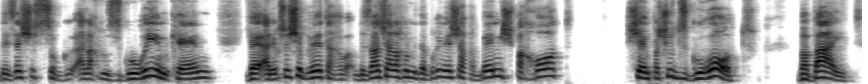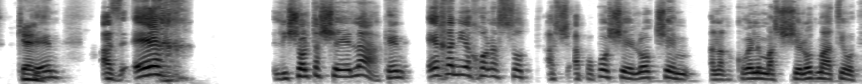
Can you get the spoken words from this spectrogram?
בזה שאנחנו סגורים, כן? ואני חושב שבאמת, בזמן שאנחנו מדברים, יש הרבה משפחות שהן פשוט סגורות בבית, כן? כן? אז איך לשאול את השאלה, כן? איך אני יכול לעשות, אפרופו שאלות שהן, אנחנו קוראים להן שאלות מעצימות,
